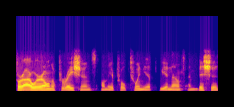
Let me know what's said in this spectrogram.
for our own operations, on April 20th, we announced ambitious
